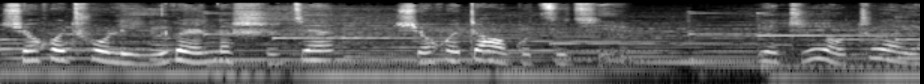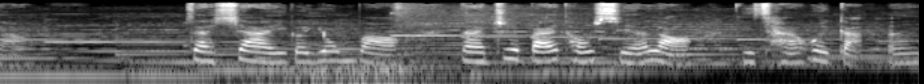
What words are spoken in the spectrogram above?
学会处理一个人的时间，学会照顾自己。也只有这样，在下一个拥抱乃至白头偕老，你才会感恩。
